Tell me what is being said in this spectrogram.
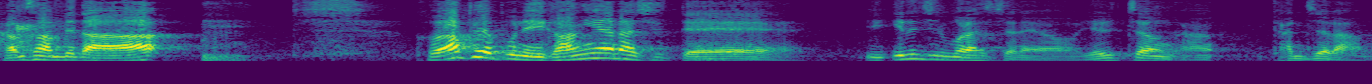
감사합니다. 그 앞에 분이 강의안 하실 때 이- 이런 질문 하셨잖아요. 열정, 간- 간절함.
